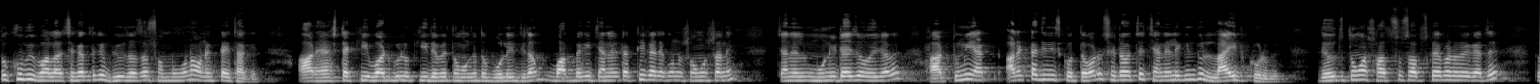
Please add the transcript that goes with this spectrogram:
তো খুবই ভালো হয়। সেখান থেকে ভিউজ আসার সম্ভাবনা অনেকটাই থাকে। আর হ্যাশট্যাগ কিওয়ার্ডগুলো কী দেবে তোমাকে তো বলেই দিলাম। বাদ বাকি চ্যানেলটা ঠিক আছে, কোনো সমস্যা নেই। চ্যানেল মনিটাইজও হয়ে যাবে। আর তুমি এক, আরেকটা জিনিস করতে পারো, সেটা হচ্ছে চ্যানেলে কিন্তু লাইভ করবে। যেহেতু তোমার সাতশো সাবস্ক্রাইবার হয়ে গেছে, তো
